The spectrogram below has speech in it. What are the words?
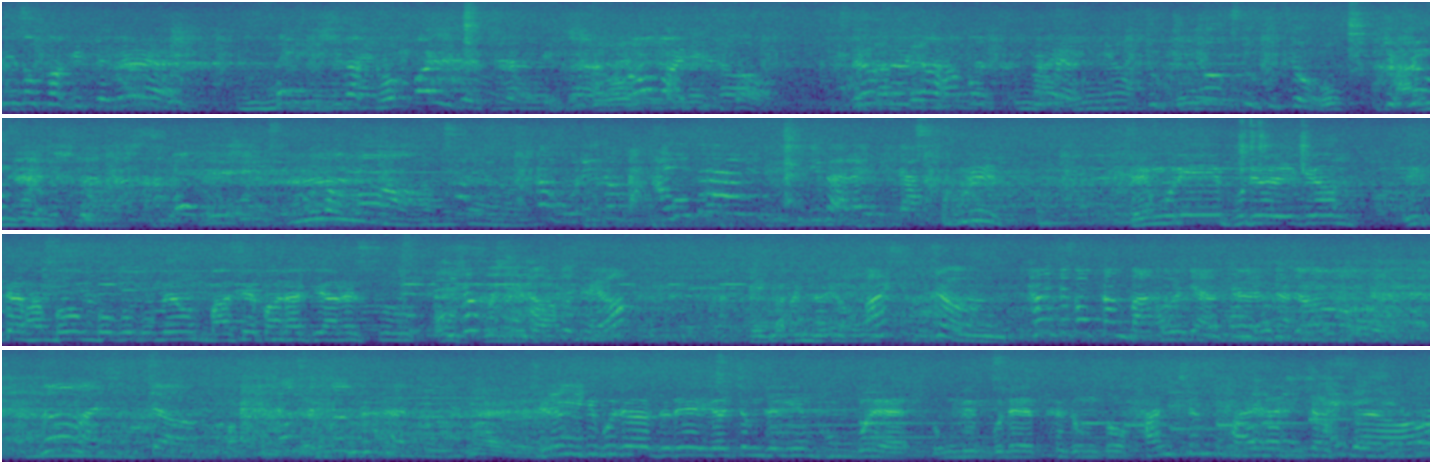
많이 높았기 때문에 홍시가 더 빨리 됐어요 더 맛있어 내가 내가 한번 그래 뚝뚝뚝뚝뚝 뚝뚝뚝뚝 그러니까 올해도 많이 사랑해 주시기 바랍니다. 우리 대문이 불여일견 일단 한번 먹어보면 맛에 반하지 않을 수 없습니다 어떠세요? 맛있죠? 상주밥밥 맛이 안 나요, 그죠? 너무 맛있죠? 쫀득쫀득하고. 재능 기부자들의 열정적인 홍보에 농민분의 표정도 한층 밝아지셨어요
